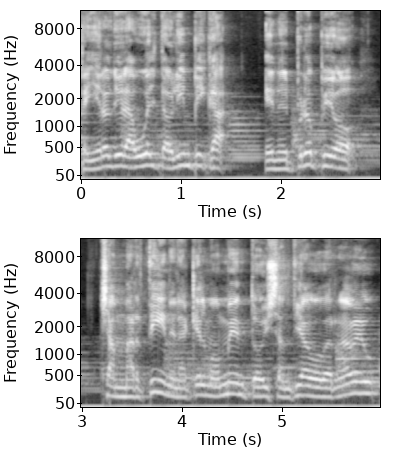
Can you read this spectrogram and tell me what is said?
Peñarol dio la vuelta olímpica en el propio Martín en aquel momento, hoy Santiago Bernabéu,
